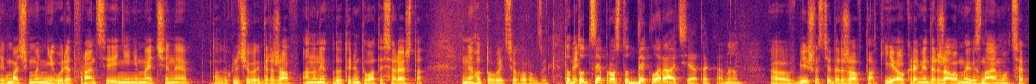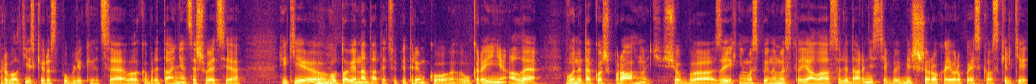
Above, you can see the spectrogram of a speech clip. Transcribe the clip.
Як бачимо, ні уряд Франції, ні Німеччини тобто ключових держав, а на них будуть орієнтуватися решта, не готовий цього робити. Тобто це просто декларація така, да? Е, В більшості держав так. Є окремі держави, ми їх знаємо. Це Прибалтійські республіки, це Великобританія, це Швеція, які готові надати цю підтримку Україні, але вони також прагнуть, щоб е, за їхніми спинами стояла солідарність більш широка європейська, оскільки.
